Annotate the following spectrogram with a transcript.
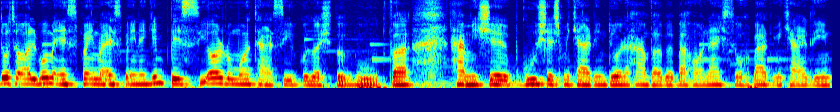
دو تا آلبوم اسپین و اسپین اگین بسیار رو ما تاثیر گذاشته بود و همیشه گوشش می‌کردیم دور هم و به بهانهش صحبت می‌کردیم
